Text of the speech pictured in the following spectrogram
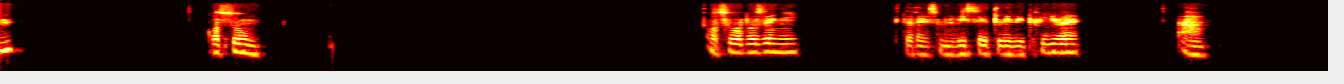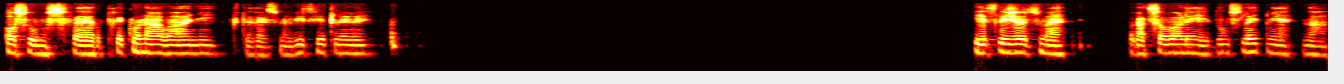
hm? osm osvobození, které jsme vysvětlili dříve, a osm sfér překonávání, které jsme vysvětlili. Jestliže jsme pracovali důsledně na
